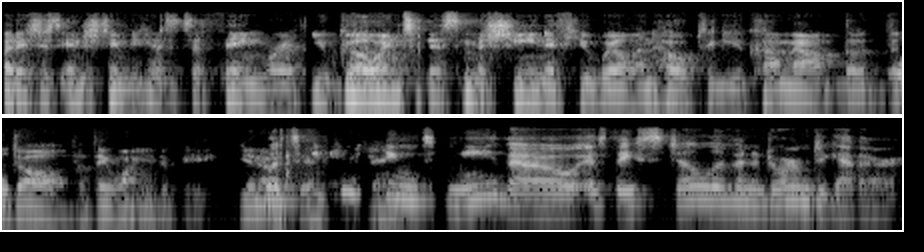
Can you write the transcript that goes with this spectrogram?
But it's just interesting because it's a thing where you go into this machine, if you will, and hope that you come out the, the doll that they want you to be. You know, what's interesting. interesting. to me though is they still live in a dorm together,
